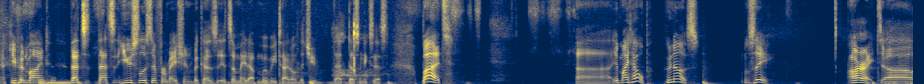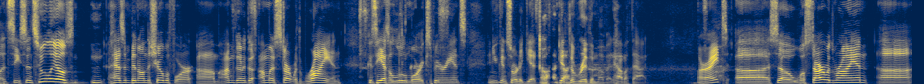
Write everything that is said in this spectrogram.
Now, keep in mind that's that's useless information because it's a made up movie title that you that doesn't exist. But uh, it might help. Who knows? We'll see. All right. Uh, let's see. Since Julio's n- hasn't been on the show before, um, I'm gonna go. I'm gonna start with Ryan because he has a little more experience, and you can sort of get Oh, get okay. the rhythm of it. How about that? All right. Uh, so we'll start with Ryan. Uh,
